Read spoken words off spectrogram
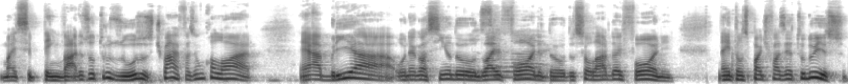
mas se tem vários outros usos, tipo, ah, fazer um color, é abrir a, o negocinho do, do, do iPhone, do, do, celular do iPhone. Né? Então você pode fazer tudo isso.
